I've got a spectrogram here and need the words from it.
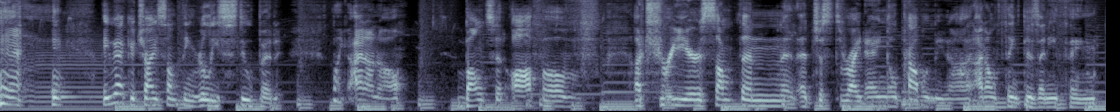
maybe I could try something really stupid. Like, I don't know, bounce it off of a tree or something at just the right angle. Probably not. I don't think there's anything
